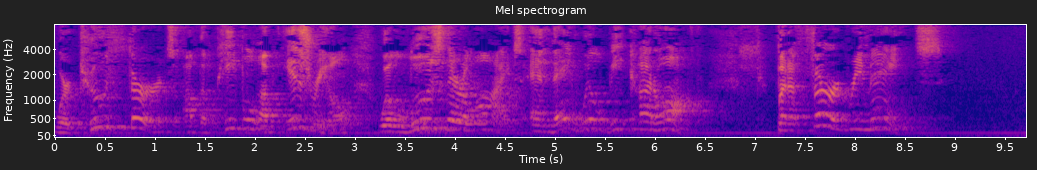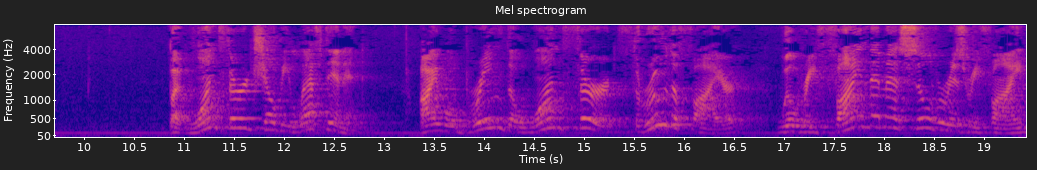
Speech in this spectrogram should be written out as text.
where two thirds of the people of Israel will lose their lives and they will be cut off. But a third remains. But one third shall be left in it. I will bring the one third through the fire will refine them as silver is refined,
